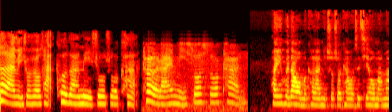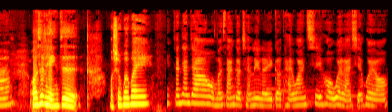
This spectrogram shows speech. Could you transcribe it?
克莱米说说看，克莱米说说看，克莱米说说看。欢迎回到我们克莱米说说看，我是气候妈妈，我是瓶子，我是微微。江江江，我们三个成立了一个台湾气候未来协会哦。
